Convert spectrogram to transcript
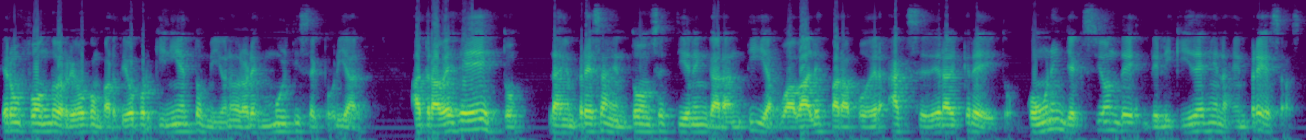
que era un fondo de riesgo compartido por 500 millones de dólares multisectorial. A través de esto, las empresas entonces tienen garantías o avales para poder acceder al crédito. Con una inyección de, liquidez en las empresas,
